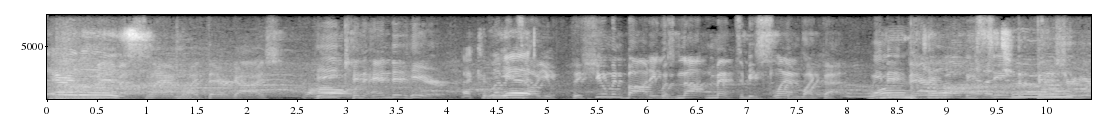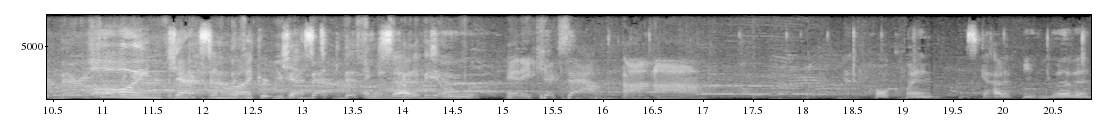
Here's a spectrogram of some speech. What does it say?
There it is. Slam right there, guys. Wow. He can end it here. That could Let be me it. tell you, the human body was not meant to be slammed like that. We One may very count well be seeing two. the finisher here very shortly. Oh, and Jaxson happens, Ryker you can just bet this one's X gonna be two. over. And he kicks out. Uh-uh. Cole Quinn has got to be livid.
